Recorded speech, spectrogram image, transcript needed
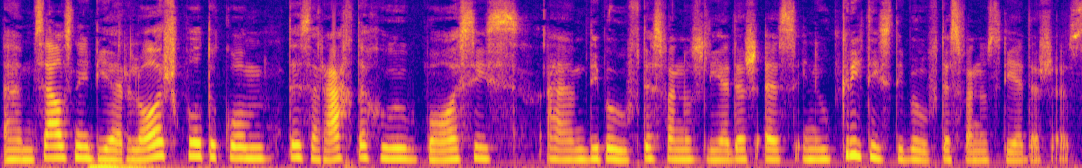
ehm um, selfs net deur laerskool te kom. Dis regtig hoe basies ehm um, die behoeftes van ons leerders is en hoe krities die behoeftes van ons leerders is.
